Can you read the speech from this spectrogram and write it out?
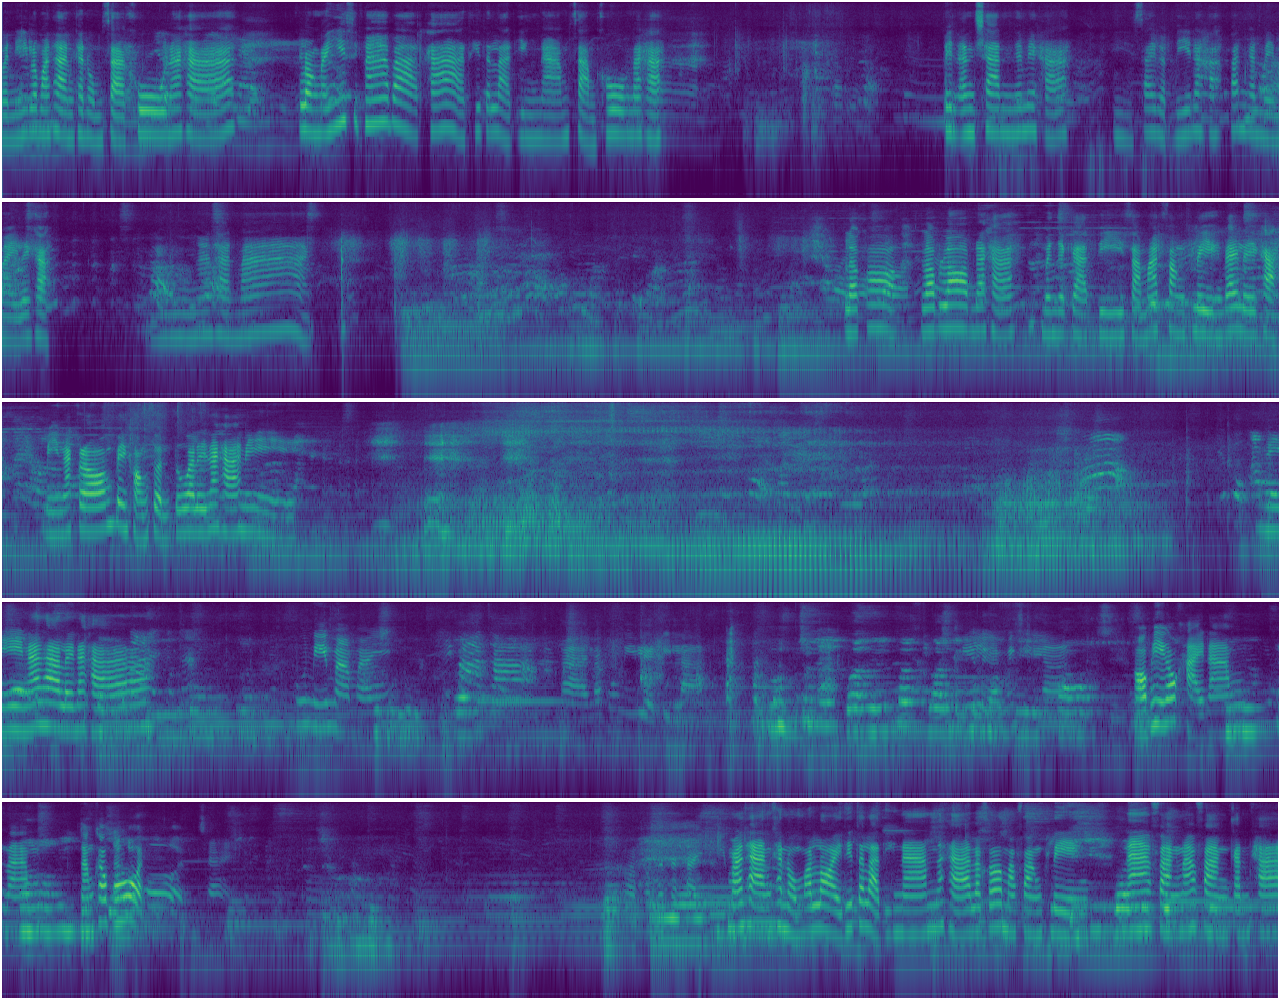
วันนี้เรามาทานขนมสาคูนะคะ กล่องละ25 บาทค่ะ ที่ตลาดอิงน้ำสามโคกนะคะ เป็นอันชันใช่ไหมคะนี่ไส้แบบนี้นะคะ ปั้นกันใหม่ ๆ เลยค่ะอืมน่าทานมากแล้วก็รอบๆนะคะ บรรยากาศดีสามารถฟังเพลงได้เลยค่ะ มีนักร้องเป็นของส่วนตัวเลยนะคะ นี่ นี่น่าทานเลยนะคะพรุ่งนี้มาไหมไม่มาจ้ามาแล้วพรุ่งนี้เหลือกี่ล้านนี่เหลือไม่กี่ล้านอ๋อพี่เขาขายน้ำน้ำน้ำข้าวโพดใช่ มาทานขนมอร่อยที่ตลาดอิงน้ำนะคะ แล้วก็มาฟังเพลงน่าฟังน่าฟังกันค่ะ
